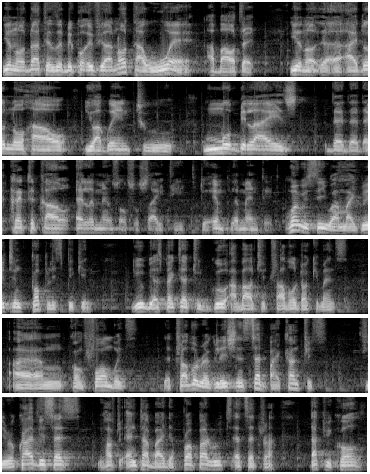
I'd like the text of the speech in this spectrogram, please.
You know, that is it, because if you are not aware about it, you know, I don't know how you are going to mobilize the, the, the, critical elements of society to implement it. When we see you are migrating, properly speaking, you'll be expected to go about your travel documents, um, conform with the travel regulations set by countries. If you require visas, you have to enter by the proper routes, etc. That we call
